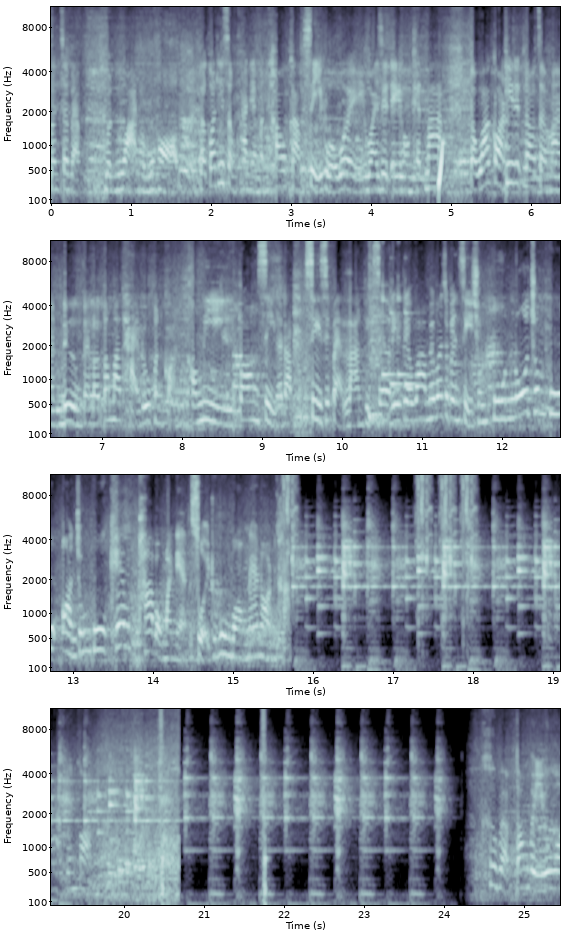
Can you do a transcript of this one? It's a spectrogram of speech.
มันจะแบบหวานๆหอมแล้วก็ที่สำคัญเนี่ยมันเข้ากับสีหัวเว่ย YZA ของแคทมากแต่ว่าก่อนที่เราจะมาดื่มกันเราต้องมาถ่ายรูปกันก่อน เขามีกล้องสีระดับ 48 ล้านพิกเซล เรียกได้ว่าไม่ว่าจะเป็นสีชมพูนูดชมพูอ่อนชมพูเข้มภาพออกมาเนี่ยสวยทุกมุมมองแน่นอนค่ะ ไปยั่ว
